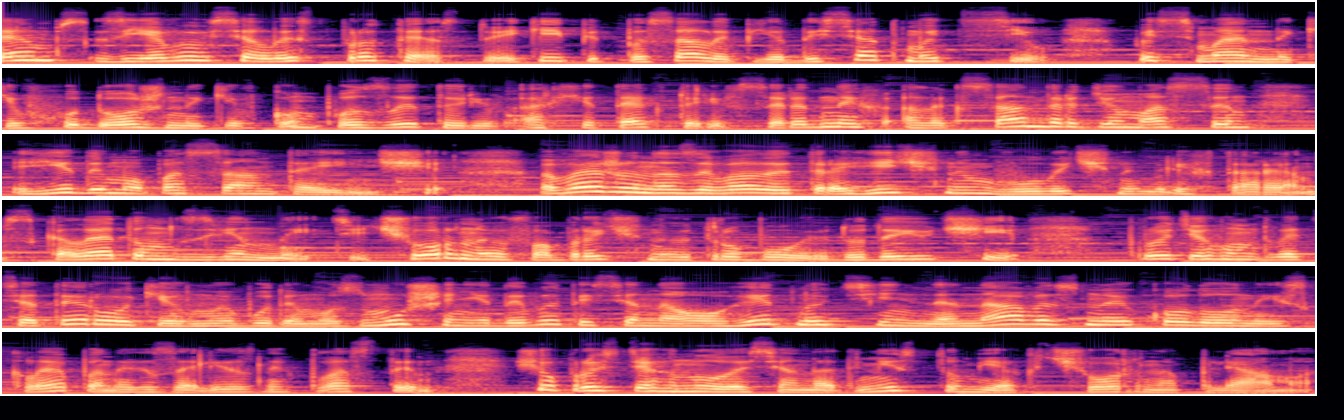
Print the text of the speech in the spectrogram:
Temps з'явився лист протесту, який підписали 50 митців, письменників, художників, композиторів, архітекторів, серед них Олександр Дюма син, Гіде Мопасан та інші. Вежу називали трагічним вуличним ліхтарем, скелетом дзвінниці, чорною фабричною трубою, додаючи, протягом 20 років ми будемо змушені дивитися на огидну тінь ненависної колони із склепаних залізних пластин, що простягнулася над містом як чорна пляма.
